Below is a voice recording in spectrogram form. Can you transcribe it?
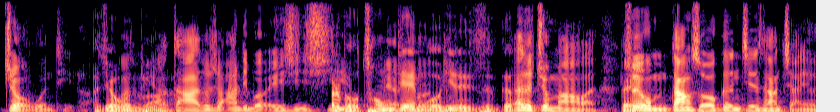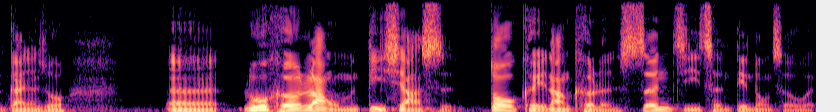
就有问题了，就有问题了。大家都说阿里伯 ACC，不充电，我记得这个，而且就麻烦。所以我们当时候跟建商讲一个概念，说，呃，如何让我们地下室都可以让客人升级成电动车位。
